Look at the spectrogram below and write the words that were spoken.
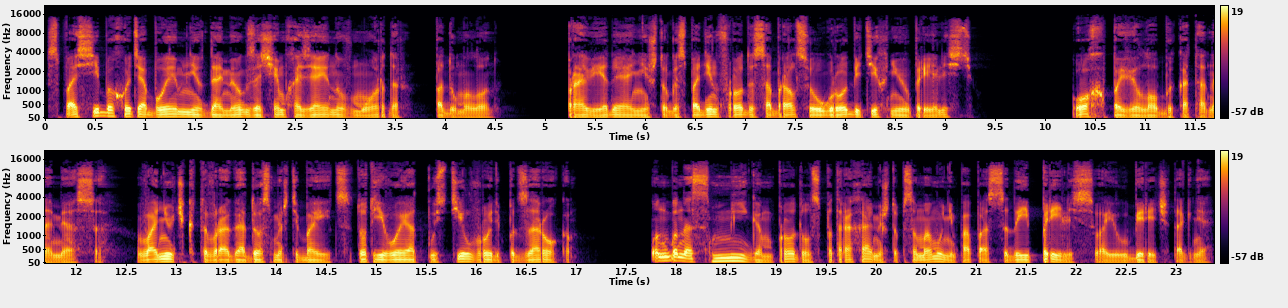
«Спасибо хоть обоим невдомек, зачем хозяину в Мордор», — подумал он. Проведай они, что господин Фродо собрался угробить ихнюю прелесть. Ох, повело бы кота на мясо. Вонючка-то врага до смерти боится. Тот его и отпустил вроде под зароком. Он бы нас мигом продал с потрохами, чтоб самому не попасться, да и прелесть свою уберечь от огня.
